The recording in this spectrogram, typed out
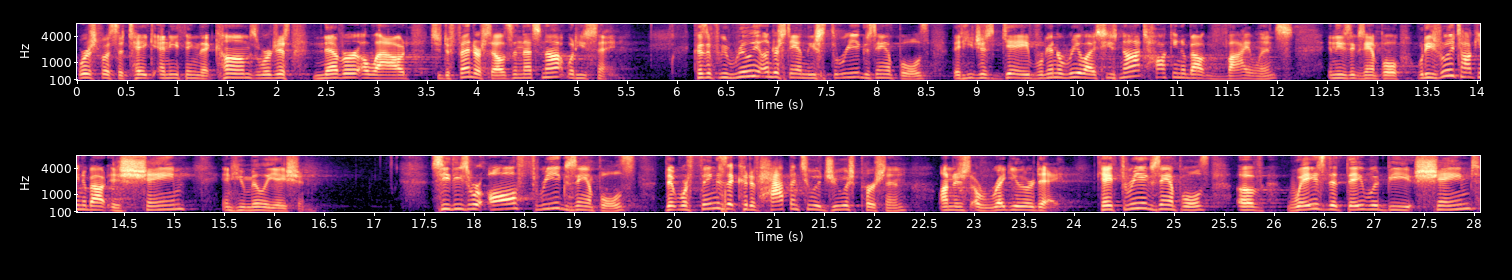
We're supposed to take anything that comes. We're just never allowed to defend ourselves. And that's not what he's saying. Because if we really understand these three examples that he just gave, we're going to realize he's not talking about violence in these examples. What he's really talking about is shame and humiliation. See, these were all three examples that were things that could have happened to a Jewish person on just a regular day. Okay, three examples of ways that they would be shamed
